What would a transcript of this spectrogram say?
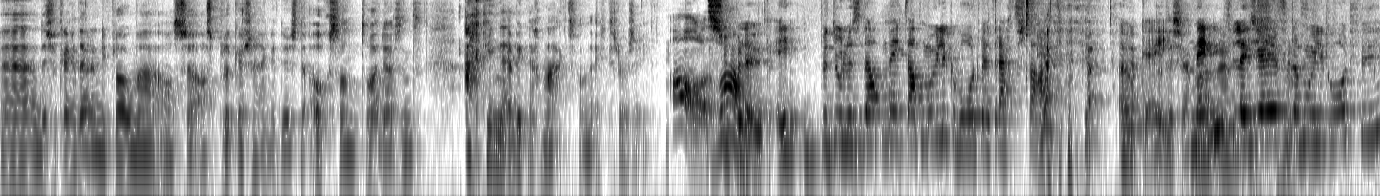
Eh, dus we kregen daar een diploma als, eh, als plukker zijnde. Dus de oogst van 2018 heb ik nog gemaakt van de echte Rosé. Oh, dat is superleuk. En bedoelen ze dat met dat moeilijke woord wat erachter staat? Ja, Oké. ja, nee, nu eh, lees jij even dat moeilijke woord voor je?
